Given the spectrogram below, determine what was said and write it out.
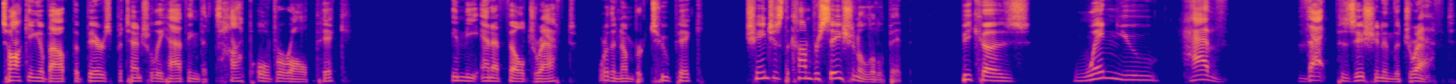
talking about the Bears potentially having the top overall pick in the NFL draft or the number two pick changes the conversation a little bit because when you have that position in the draft,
